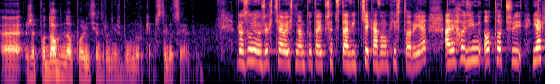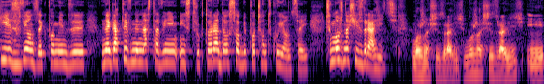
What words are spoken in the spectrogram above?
e, że podobno policjant również był nurkiem, z tego co ja wiem. Rozumiem, że chciałeś nam tutaj przedstawić ciekawą historię, ale chodzi mi o to, czy jaki jest związek pomiędzy negatywnym nastawieniem instruktora do osoby początkującej? Czy można się zrazić? Można się zrazić, można się zrazić i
